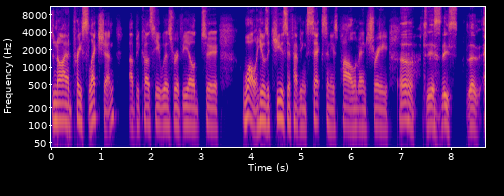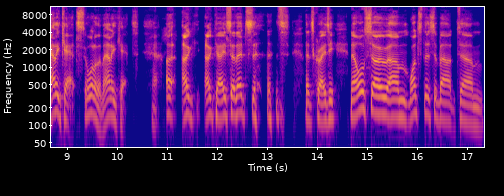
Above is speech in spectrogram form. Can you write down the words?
denied pre-selection uh, because he was revealed to, well, he was accused of having sex in his parliamentary. Oh, dear, these the alley cats, all of them alley cats. Yeah. Uh, okay, okay, so that's that's that's crazy. Now, also, um, what's this about um,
